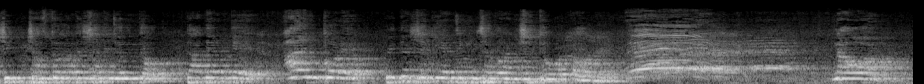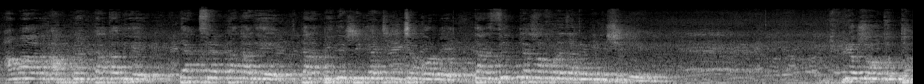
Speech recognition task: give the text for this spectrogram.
শিক- স্বাস্থ্য খাতের সাথে জড়িত তাদেরকে আইন করে বিদেশে গিয়ে চিকিৎসা করা নিষিদ্ধ করতে হবে না হয় আমার আপনার টাকা দিয়ে ট্যাক্সের টাকা দিয়ে তারা বিদেশে গিয়ে চিকিৎসা করবে তারা শিক্ষা সফরে যাবে বিদেশে গিয়ে প্রিয় সহযোদ্ধা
